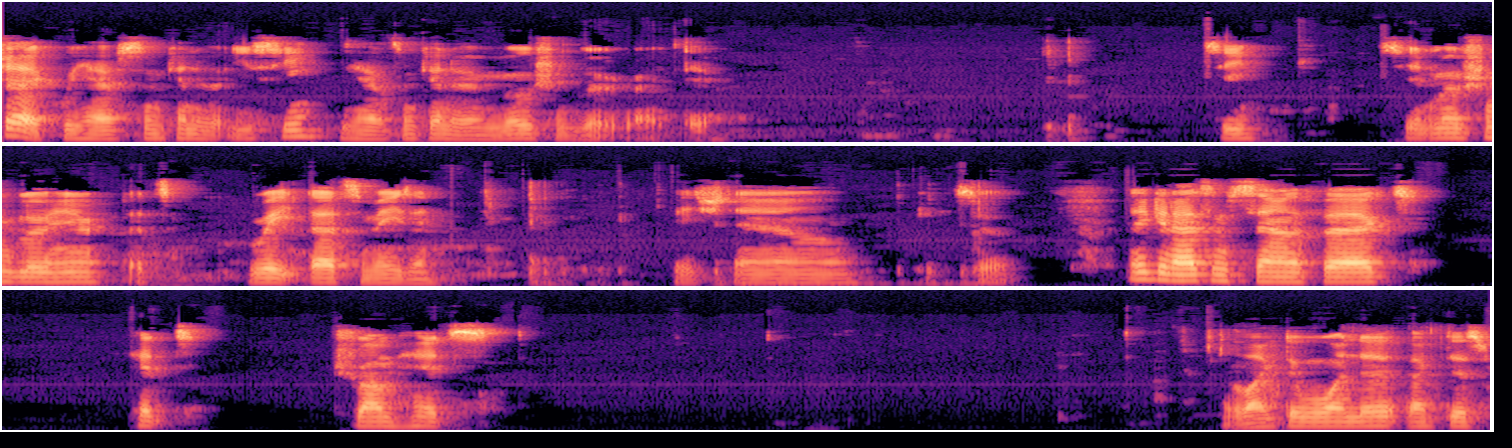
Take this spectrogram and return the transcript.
check we have some kind of you see we have some kind of a motion blur right there See? See it motion blur here? That's great, that's amazing. Page down. Okay, so you can add some sound effect. Hit drum hits. I like the one that like this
